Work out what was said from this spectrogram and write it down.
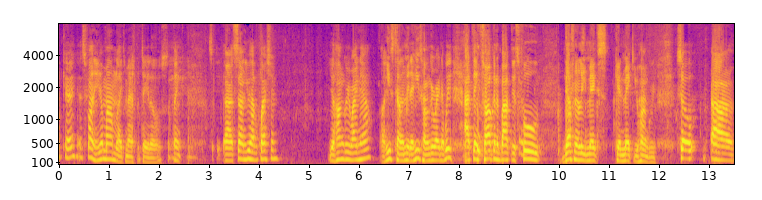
okay. It's funny. Your mom likes mashed potatoes. I think. Uh, son, you have a question? You're hungry right now? Oh, he's telling me that he's hungry right now. We, I think talking about this food definitely makes can make you hungry. So, uh,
